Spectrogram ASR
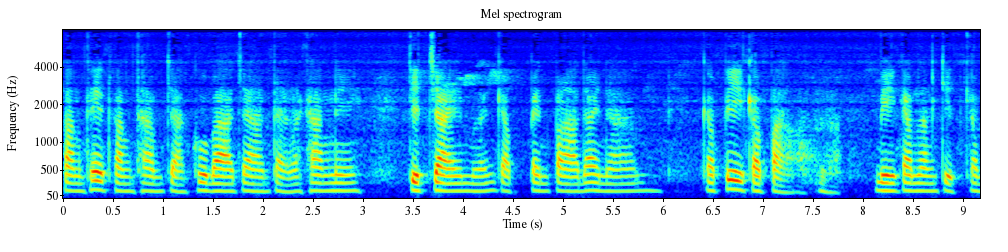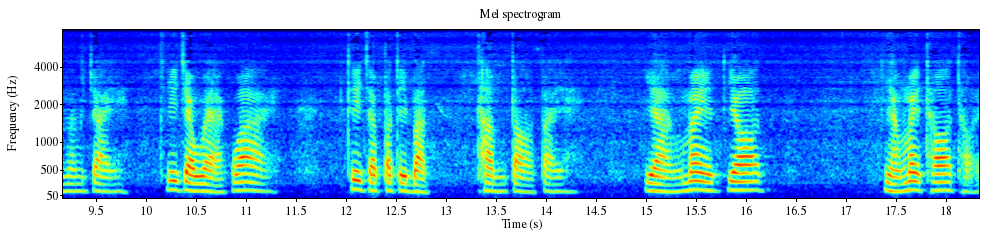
ฟังเทศฟังธรรมจากครูบาอาจารย์แต่ละครั้งนี้ จิตใจเหมือนกับเป็นปลาได้น้ำกระปี้กระเป๋ามีกำลังจิตกำลังใจที่จะแหวกว่ายที่จะปฏิบัติทำต่อไป อย่างไม่ยอดอย่างไม่ท้อถอย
